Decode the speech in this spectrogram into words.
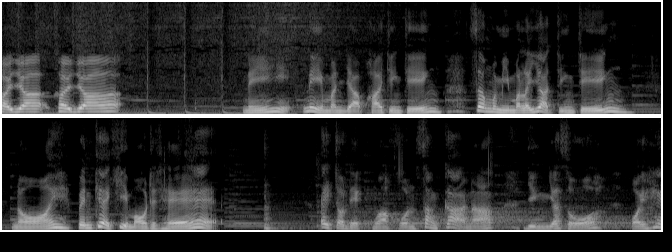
ขยะ ขยะ นี่ นี่มันหยาบคายจริง ๆ ซึ่งไม่มีมารยาทจริง ๆ น้อย เป็นแค่ขี้เมาแท้ๆ ไอ้เจ้าเด็กหัวโขนสั่งกล้านัก ยิงยโส ปล่อยให้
